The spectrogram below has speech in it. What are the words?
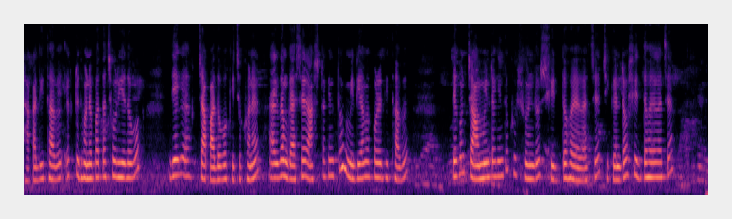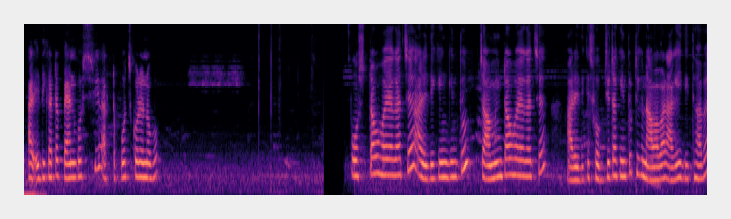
ঢাকা দিতে হবে। একটু ধনে পাতা ছড়িয়ে দেবো, দিয়ে চাপা দেবো কিছুক্ষণের। একদম গ্যাসের আঁচটা কিন্তু মিডিয়ামে করে দিতে হবে। দেখুন চাউমিনটা কিন্তু খুব সুন্দর সিদ্ধ হয়ে গেছে, চিকেনটাও সিদ্ধ হয়ে গেছে। আর এদিকে একটা প্যান বসিয়ে একটা পোচ করে নেব। পোস্টটাও হয়ে গেছে, আর এদিকে কিন্তু চাউমিনটাও হয়ে গেছে, আর এদিকে সবজিটা কিন্তু ঠিক নামাবার আগেই দিতে হবে।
